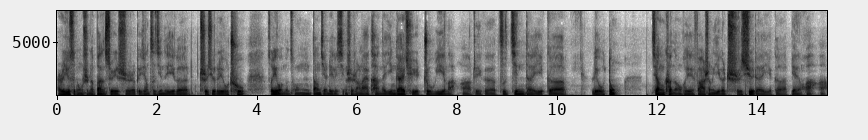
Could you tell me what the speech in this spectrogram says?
而与此同时呢，伴随是北向资金的一个持续的流出，所以我们从当前这个形势上来看呢，应该去注意了啊，这个资金的一个流动将可能会发生一个持续的一个变化啊。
